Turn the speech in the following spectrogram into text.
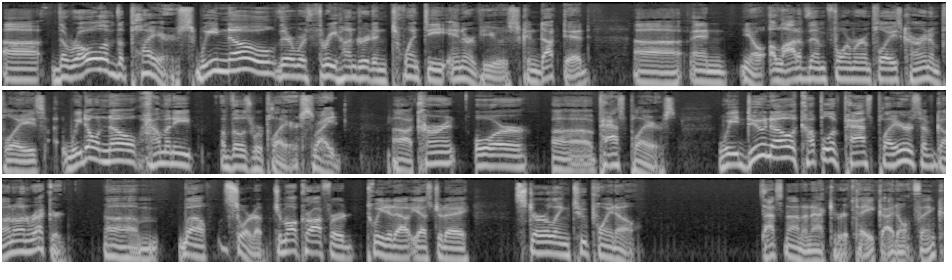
Uh, the role of the players. We know there were 320 interviews conducted. Uh, and you know a lot of them former employees, current employees. We don't know how many of those were players, right? Uh, current or uh, past players. We do know a couple of past players have gone on record. Um, well, sort of. Jamal Crawford tweeted out yesterday, Sterling 2.0. That's not an accurate take, I don't think.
